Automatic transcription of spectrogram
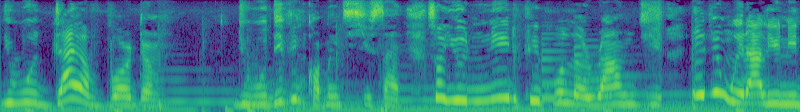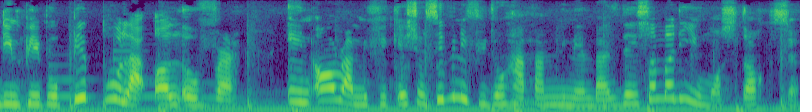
You will die of boredom. You would even commit suicide. So you need people around you. Even without you needing people, people are all over in all ramifications. Even if you don't have family members, there is somebody you must talk to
